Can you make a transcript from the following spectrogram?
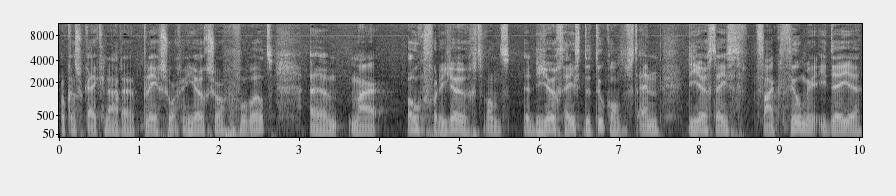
ook als we kijken naar pleegzorg en jeugdzorg bijvoorbeeld. Ehm, maar ook voor de jeugd, want de jeugd heeft de toekomst. En de jeugd heeft vaak veel meer ideeën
